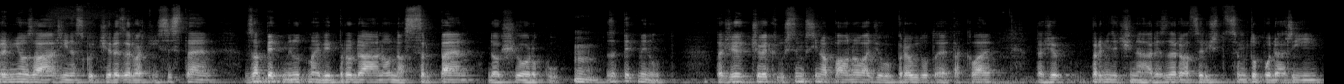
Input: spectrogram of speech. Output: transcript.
1. září naskočí rezervační systém, za pět minut mají vyprodáno na srpen dalšího roku. Hmm. Za pět minut. Takže člověk už si musí naplánovat, že opravdu to je takhle. Takže první začíná rezervace, když se mu to podaří,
